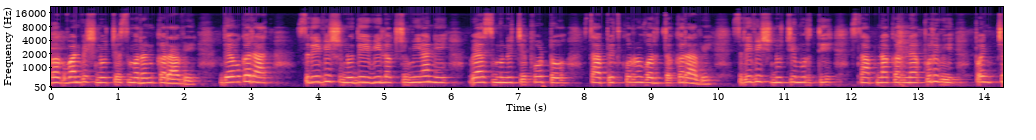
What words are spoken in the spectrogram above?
भगवान विष्णूचे स्मरण करावे. देवघरात श्री विष्णू देवी लक्ष्मी आणि व्यासमुनीचे फोटो स्थापित करून व्रत करावे. श्री विष्णूची मूर्ती स्थापना करण्यापूर्वी पंच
